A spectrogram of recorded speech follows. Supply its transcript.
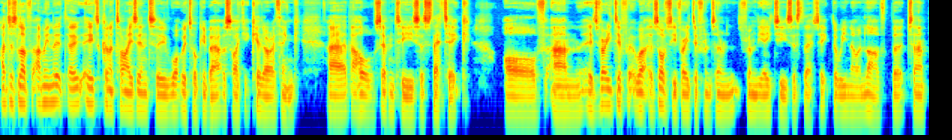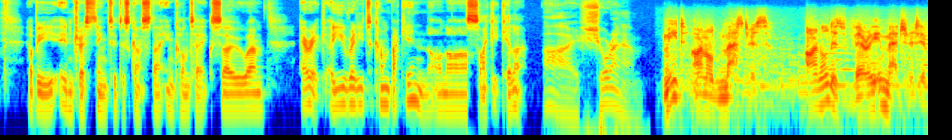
I just love. I mean, it, it kind of ties into what we're talking about a psychic killer. I think uh, that whole seventies aesthetic of um, it's very different. Well, it's obviously very different from, from the eighties aesthetic that we know and love. But um, it'll be interesting to discuss that in context. So, um, Eric, are you ready to come back in on our psychic killer? I sure am. Meet Arnold Masters Arnold is very imaginative.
